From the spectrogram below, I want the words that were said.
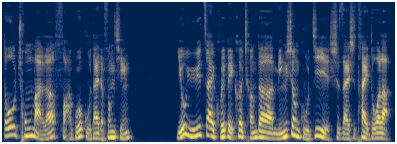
都充满了法国古代的风情。由于在魁北克城的名胜古迹实在是太多了，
